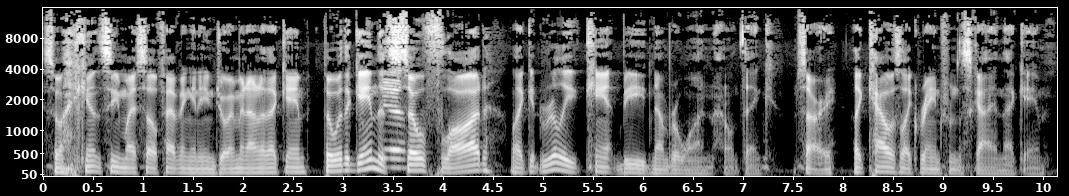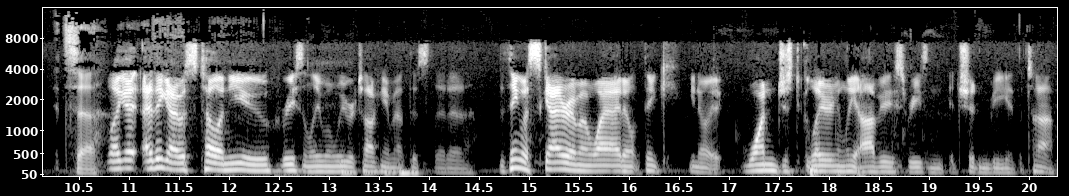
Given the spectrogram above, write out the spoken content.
So I can't see myself having any enjoyment out of that game. But with a game that's Yeah. so flawed, like it really can't be number one. I don't think. Sorry, like cows like rain from the sky in that game. It's uh Like I, I think I was telling you recently when we were talking about this that uh, the thing with Skyrim and why I don't think you know it, one just glaringly obvious reason it shouldn't be at the top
